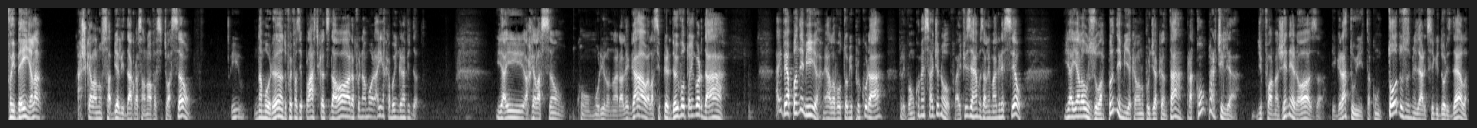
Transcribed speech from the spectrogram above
foi bem, ela acho que ela não sabia lidar com essa nova situação e namorando, foi fazer plástica antes da hora, foi namorar e acabou engravidando. E aí a relação com o Murilo não era legal, ela se perdeu e voltou a engordar. Aí veio a pandemia, ela voltou a me procurar, falei, vamos começar de novo. Aí fizemos, ela emagreceu. E aí ela usou a pandemia que ela não podia cantar para compartilhar de forma generosa e gratuita com todos os milhares de seguidores dela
